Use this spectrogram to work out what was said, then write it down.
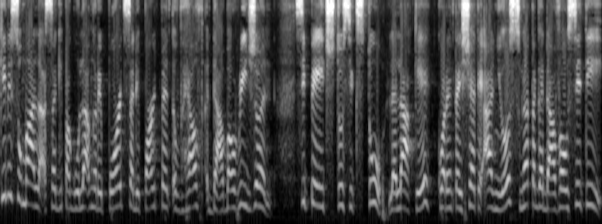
Kini sumala sa gipagula nga report sa Department of Health Davao Region. Si PH262, lalaki, 47 anyos, nga taga Davao City.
